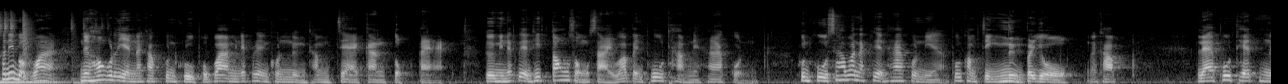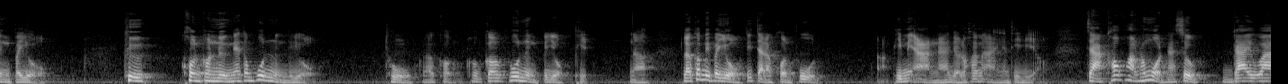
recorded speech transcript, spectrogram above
ขานี่บอกว่าในห้องเรียนนะครับคุณครูพบว่ามีนักเรียนคนหนึ่งทำแจกันตกแตก โดยมีนักเรียนที่ต้องสงสัยว่าเป็นผู้ทำเนี่ยห้าคน คุณครูทราบว่านักเรียน 5 คนนี้พูดความจริง 1 ประโยคนะครับและพูดเท็จ 1 ประโยค คือคนคนหนึ่งเนี่ยต้องพูด 1 ประโยค ถูกแล้วก็พูด 1 ประโยคผิดนะแล้วก็มีประโยคที่แต่ละคนพูด พี่ไม่อ่านนะ เดี๋ยวเราค่อยมาอ่านกันทีเดียว จากข้อความทั้งหมดนะสรุปได้ว่า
